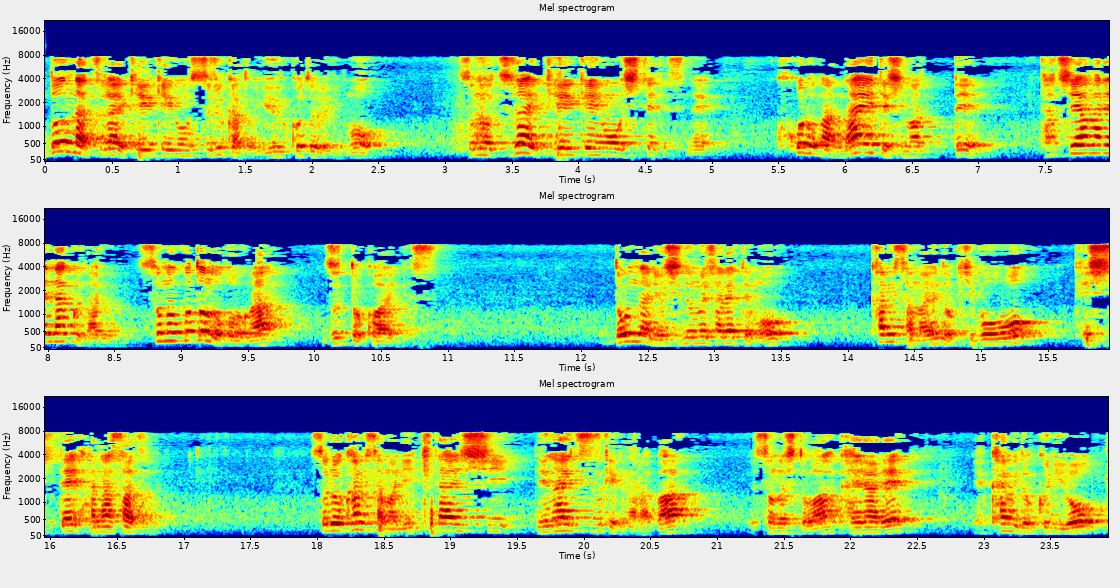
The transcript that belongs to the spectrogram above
どんな辛い経験をするかということよりもその辛い経験をしてですね心が萎えてしまって立ち上がれなくなるそのことの方がずっと怖いんです。どんなに打ちのめされても神様への希望を決して離さずそれを神様に期待し願い続けるならばその人は変えられ神の国を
